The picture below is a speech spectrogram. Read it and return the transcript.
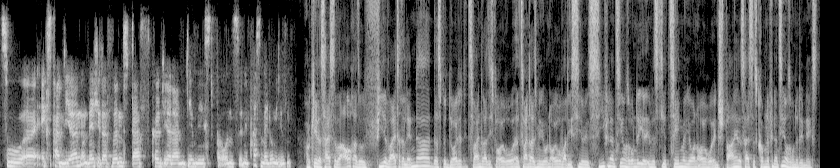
zu äh, expandieren. Und welche das sind, das könnt ihr dann demnächst bei uns in den Pressemeldungen lesen. Okay, das heißt aber auch, also vier weitere Länder, das bedeutet 32, Euro, äh, 32 Millionen Euro war die Series C Finanzierungsrunde. Ihr investiert 10 Millionen Euro in Spanien. Das heißt, es kommt eine Finanzierungsrunde demnächst.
